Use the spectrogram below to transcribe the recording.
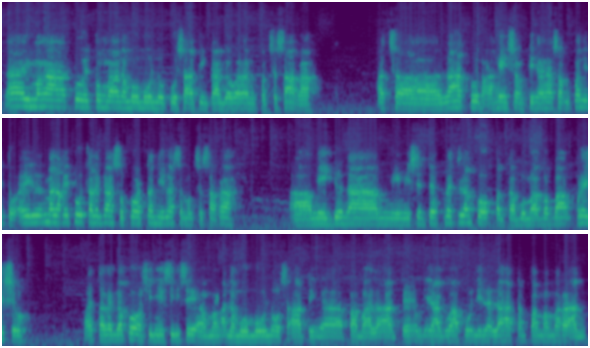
na yung mga po itong mga namumuno po sa ating kagawaran ng pagsasaka at sa lahat po ng ahensyang kinanasakupan nito ay malaki po talaga ang suporta nila sa magsasaka. Ah, medyo na misinterpret lang po pagka bumababa ang presyo at talaga po ang sinisisi ang mga namumuno sa ating ah, pamahalaan. Pero ginagawa po nila lahat ng pamamaraan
